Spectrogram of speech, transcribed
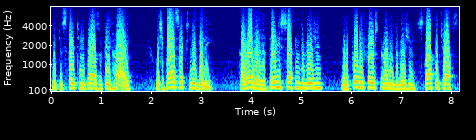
which is 13,000 feet high, which bisects New Guinea. However, the 32nd Division and the 41st Army Division stopped the Japs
